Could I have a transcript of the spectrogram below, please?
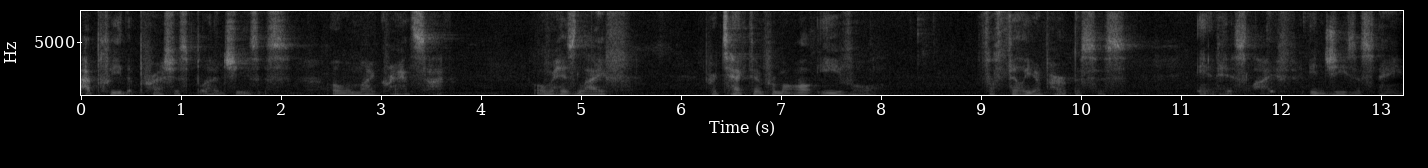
I plead the precious blood of Jesus over my grandson, over his life protect him from all evil, fulfill your purposes in his life. In Jesus' name.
